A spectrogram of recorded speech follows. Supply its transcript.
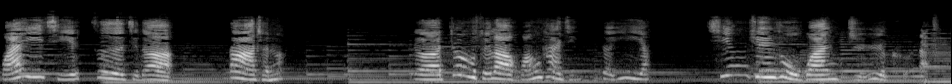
怀疑起自己的大臣了。这正随了皇太极的意呀，清军入关指日可待。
